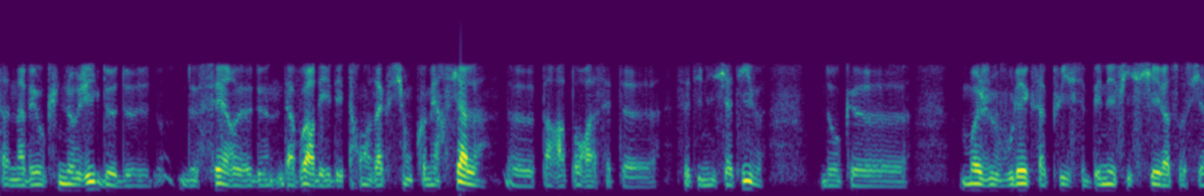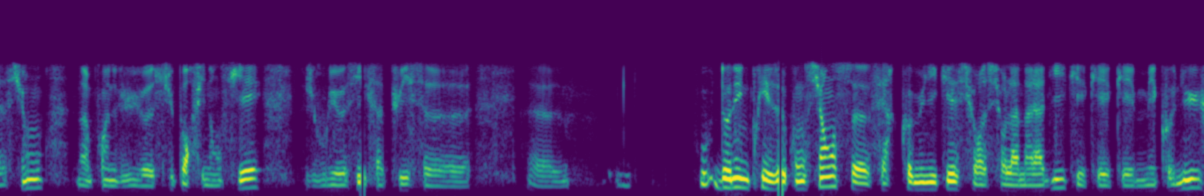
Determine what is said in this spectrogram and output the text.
ça, n'avait aucune logique de, de, de faire, d'avoir des, des, transactions commerciales par rapport à cette, cette initiative. Donc, moi, je voulais que ça puisse bénéficier l'association d'un point de vue support financier. Je voulais aussi que ça puisse donner une prise de conscience, euh, faire communiquer sur sur la maladie qui est, qui est, qui est méconnue,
